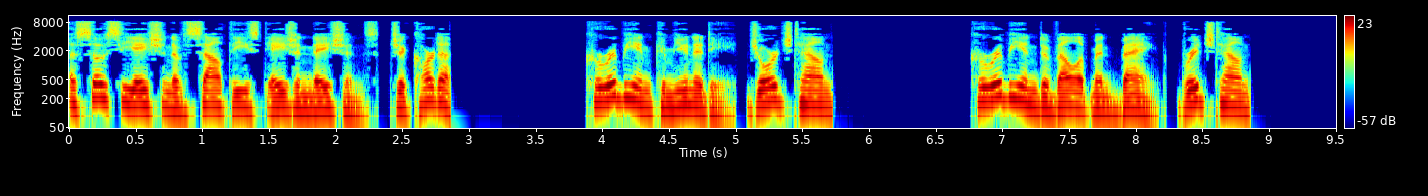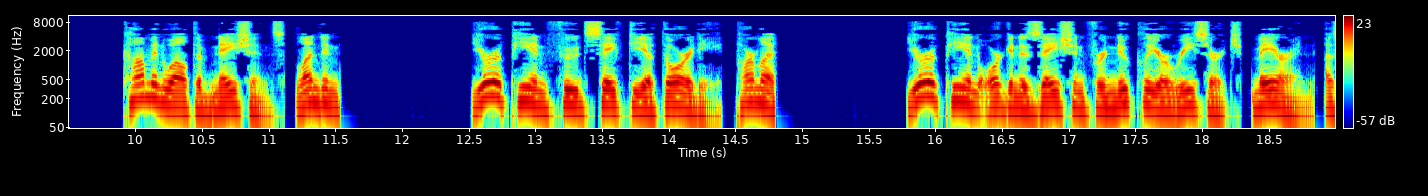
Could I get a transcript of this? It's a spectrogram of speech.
Association of Southeast Asian Nations, Jakarta. Caribbean Community, Georgetown. Caribbean Development Bank, Bridgetown. Commonwealth of Nations, London. European Food Safety Authority, Parma. European Organization for Nuclear Research, Meyrin, a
